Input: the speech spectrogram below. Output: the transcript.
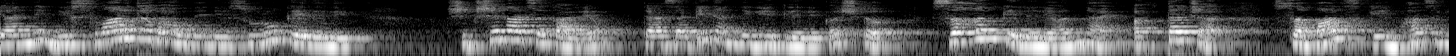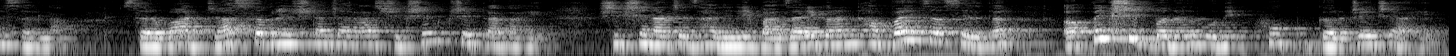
यांनी निस्वार्थ भावनेने सुरू केलेले शिक्षणाचं कार्य त्यासाठी त्यांनी घेतलेले कष्ट सहन केलेले अन्याय अत्याचार समाज केव्हाच विसरला. सर्वात जास्त भ्रष्टाचार आज शिक्षण क्षेत्रात आहे. शिक्षणाचे झालेले बाजारीकरण थांबवायचं असेल तर अपेक्षित बदल होणे खूप गरजेचे आहे.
